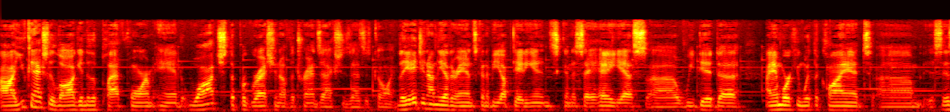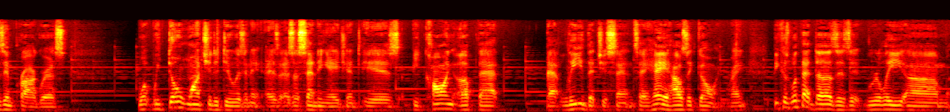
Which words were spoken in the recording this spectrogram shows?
uh, you can actually log into the platform and watch the progression of the transactions as it's going. The agent on the other end is going to be updating it. It's going to say, hey, yes, uh, we did, uh, I am working with the client. Um, this is in progress. What we don't want you to do as, an, as, as a sending agent is be calling up that, that lead that you sent and say, hey, how's it going, right? Because what that does is it really um,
